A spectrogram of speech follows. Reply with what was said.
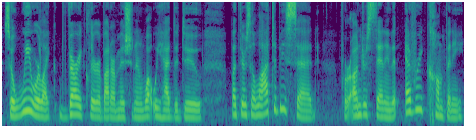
So we were like very clear about our mission and what we had to do. But there's a lot to be said for understanding that every company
